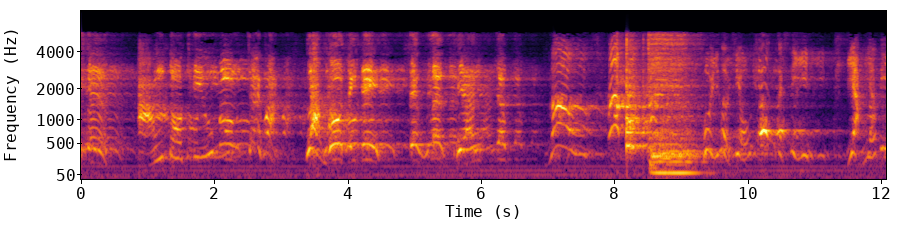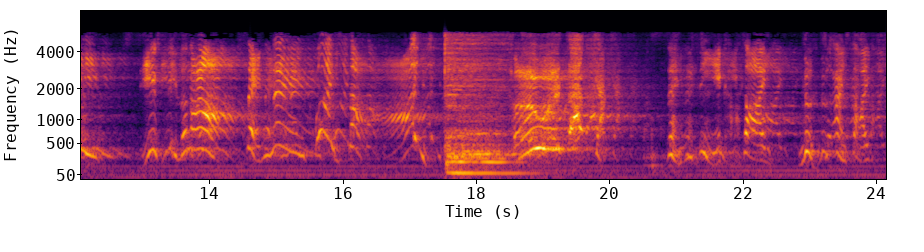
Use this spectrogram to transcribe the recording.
是俺多求梦者华老如今的性命天涯浪为了有用的事天涯地你死了那谁能？快在成为真相谁是卡在乐之爱塞好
